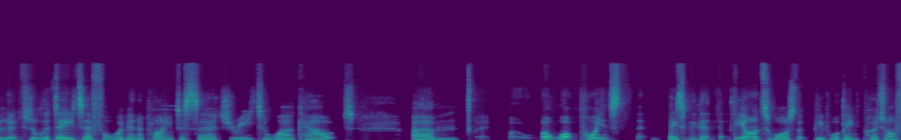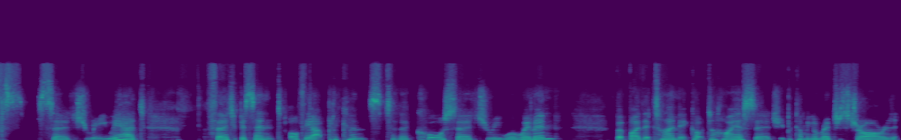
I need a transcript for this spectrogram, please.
looked at all the data for women applying to surgery to work out um, at what points, basically, the, the answer was that people were being put off surgery. We had 30% of the applicants to the core surgery were women. But by the time it got to higher surgery, becoming a registrar and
